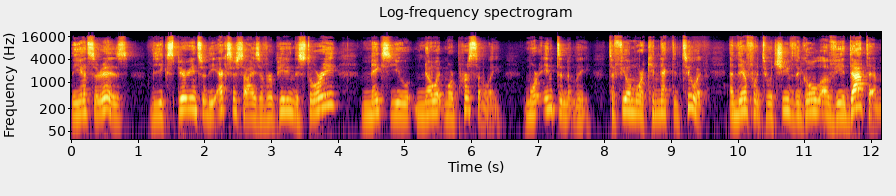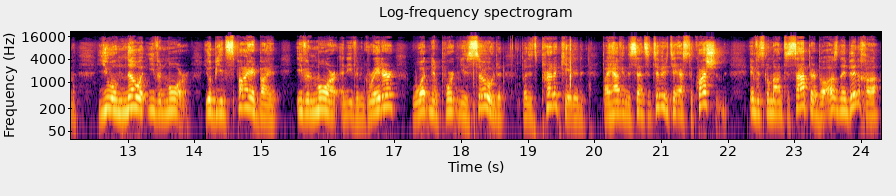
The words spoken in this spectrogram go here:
The answer is the experience or the exercise of repeating the story makes you know it more personally, more intimately, to feel more connected to it and therefore to achieve the goal of vidatem, you will know it even more. You'll be inspired by it even more and even greater. What an important yisod, but it's predicated by having the sensitivity to ask the question. If it's laman tesaper ba'ozne bincha,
